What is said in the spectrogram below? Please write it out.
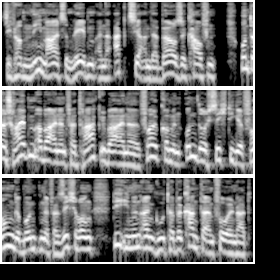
Sie würden niemals im Leben eine Aktie an der Börse kaufen, unterschreiben aber einen Vertrag über eine vollkommen undurchsichtige fondgebundene Versicherung, die Ihnen ein guter Bekannter empfohlen hat,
